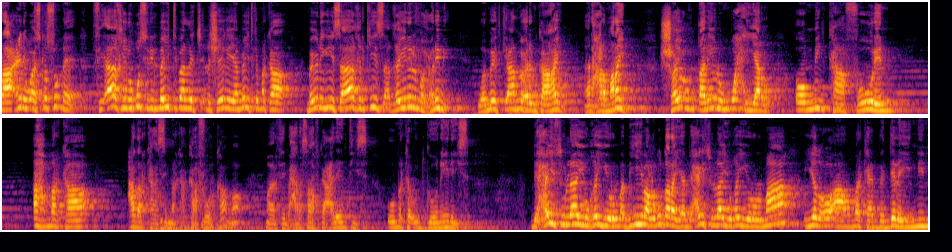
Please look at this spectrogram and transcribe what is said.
raacini waa iska sunne. Fii aakhiri gusli meyti baa la sheegayaa meydka markaa maydhigiisa aakhirkiisa hayr lmuxrimi waa meydkii aan muxrimka ahayn aan xarmanayn. Shayun qaliilun wax yar oo min kaafuurin. Ah markaa cadarkaasi markaa kaafuurka ama maaratay baxrasaafka caleentiisa oo markaa udgooneyneysa bxayu laa yuayiru biyihii baa lagu daraya bxayu laa yugayiru lmaa iyada oo aanu markaa bedelaynin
